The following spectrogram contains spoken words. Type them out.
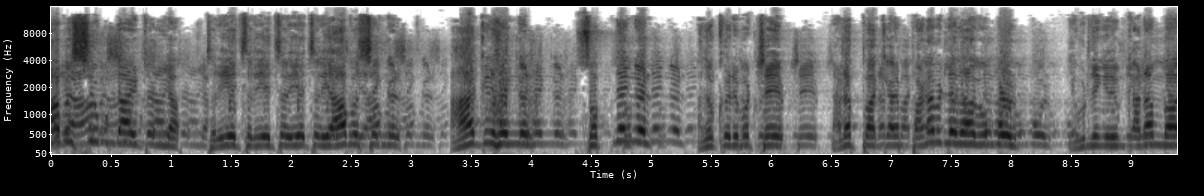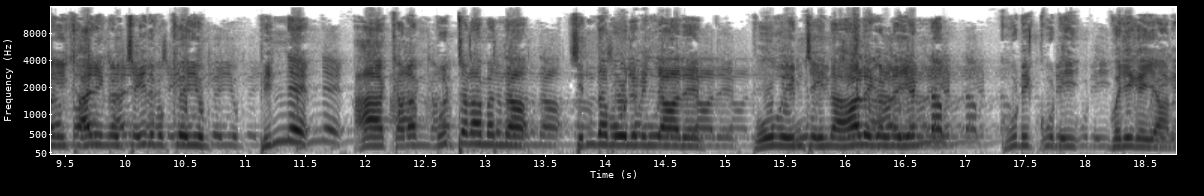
ആവശ്യവും ഉണ്ടായിട്ടല്ല. ചെറിയ ചെറിയ ചെറിയ ചെറിയ ആവശ്യങ്ങൾ ആഗ്രഹങ്ങൾ സ്വപ്നങ്ങൾ അതൊക്കെ ഒരു പക്ഷേ നടപ്പാക്കാൻ പണമില്ലാതാകുമ്പോൾ എവിടെയെങ്കിലും കടം വാങ്ങി കാര്യങ്ങൾ ചെയ്തു വെക്കുകയും പിന്നെ ആ കടം വീട്ടണമെന്ന ചിന്ത പോലുമില്ലാതെ പോവുകയും ചെയ്യുന്ന ആളുകളുടെ എണ്ണം കൂടിക്കൂടി വരികയാണ്.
